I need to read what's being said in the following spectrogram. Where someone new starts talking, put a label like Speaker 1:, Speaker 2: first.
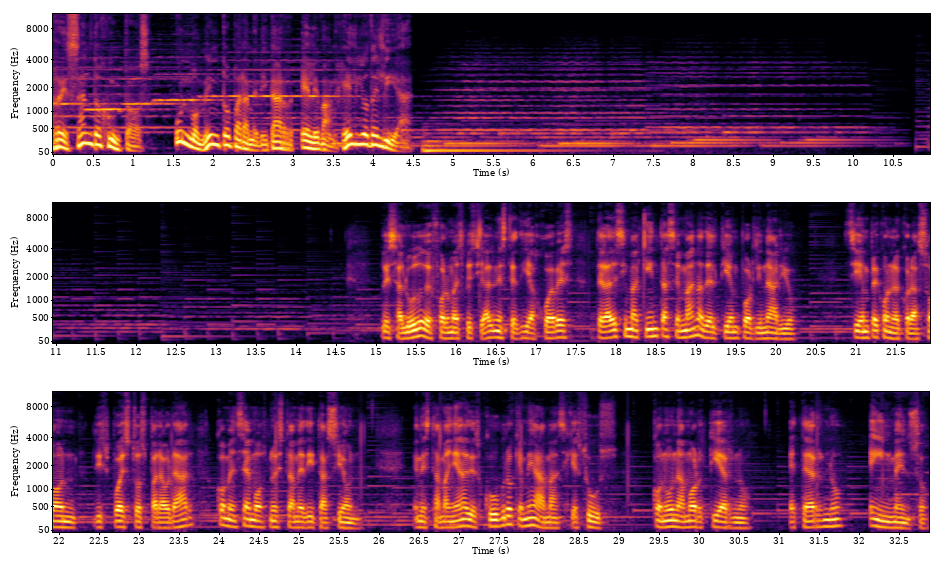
Speaker 1: Rezando juntos, un momento para meditar el Evangelio del Día.
Speaker 2: Les saludo de forma especial en este día jueves de la décima quinta semana del tiempo ordinario. Siempre con el corazón dispuestos para orar, comencemos nuestra meditación. En esta mañana descubro que me amas, Jesús con un amor tierno, eterno e inmenso.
